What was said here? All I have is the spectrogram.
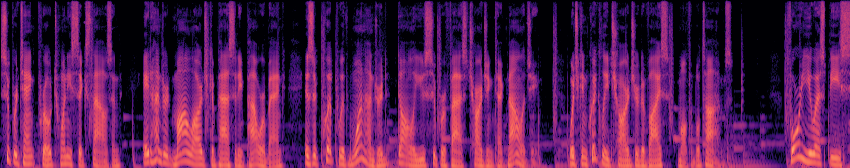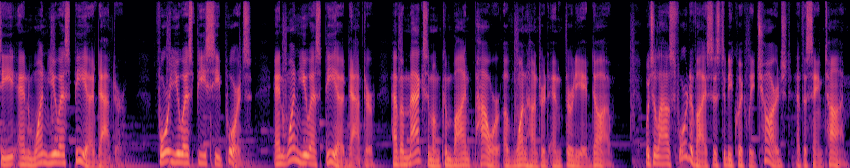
SuperTank Pro 26,800 mAh large capacity power bank is equipped with 100 W superfast charging technology, which can quickly charge your device multiple times. 4 USB-C and 1 USB-A adapter. 4 USB-C ports and 1 USB adapter have a maximum combined power of 138 dW, which allows four devices to be quickly charged at the same time.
